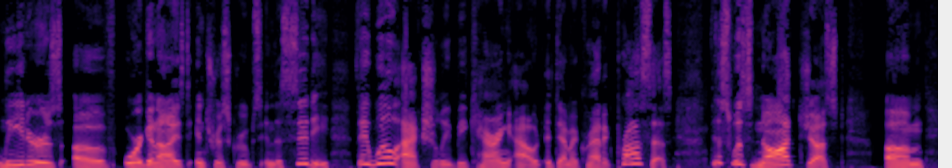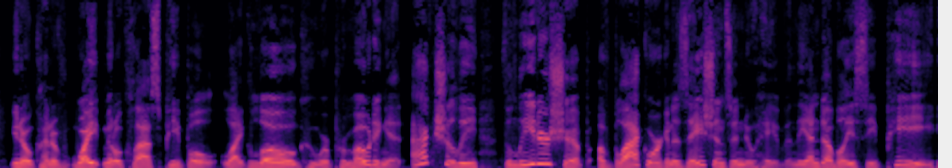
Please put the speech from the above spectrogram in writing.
leaders of organized interest groups in the city, they will actually be carrying out a democratic process. This was not just um, you know, kind of white middle class people like Logue who were promoting it. Actually, the leadership of black organizations in New Haven, the NAACP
